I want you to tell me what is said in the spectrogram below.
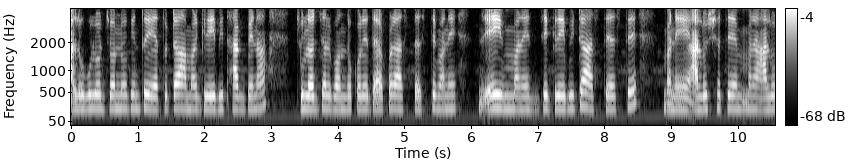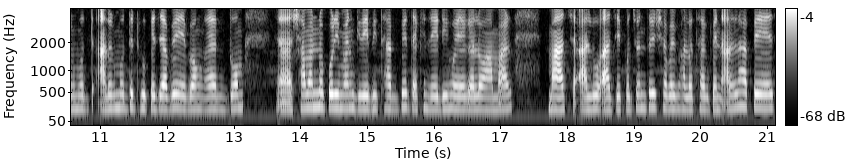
আলুগুলোর জন্য কিন্তু এতটা আমার গ্রেভি থাকবে না। চুলার জাল বন্ধ করে দেওয়ার পর আস্তে আস্তে মানে এই মানে যে গ্রেভিটা আস্তে আস্তে মানে আলুর সাথে মানে আলুর মধ্যে আলুর মধ্যে ঢুকে যাবে এবং একদম সামান্য পরিমাণ গ্রেভি থাকবে। দেখেন রেডি হয়ে গেল আমার মাছ, আলু আজ এ পর্যন্তই। সবাই ভালো থাকবেন। আল্লাহ হাফেজ।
